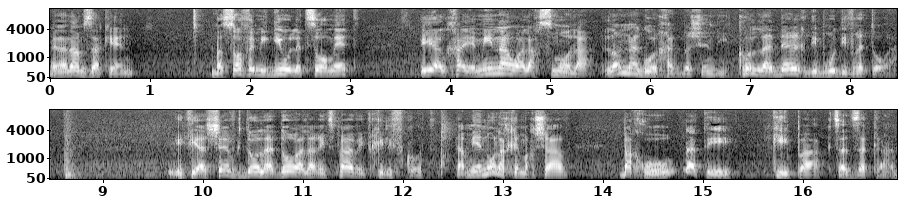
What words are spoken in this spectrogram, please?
בן אדם זקן. בסוף הם הגיעו לצומת, היא הלכה ימינה, הוא הלך שמאלה. לא נגעו אחד בשני. כל הדרך דיברו דברי תורה. התיישב גדול הדור על הרצפה והתחיל לבכות. דמיינו לכם עכשיו, בחור דתי, כיפה, קצת זקן,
